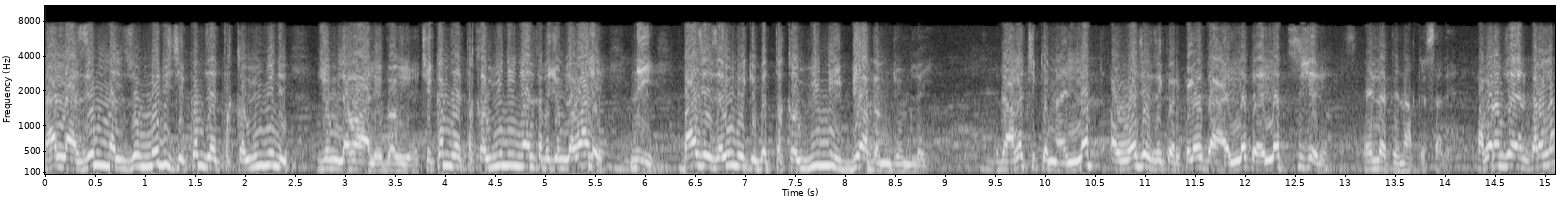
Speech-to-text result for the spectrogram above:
دا لازم ملزوم نه دي چې کوم ځای تقوی وي جمله والے به وي چې کوم ځای تقوی نه نه ته جمله والے نه بعضي ځایونه کې به تقوی نه بیا بم جمله داغه چې کوم علت او وجه ذکر کړي دا علت علت څه شي علت ناقصه ده خبرم ځای انترله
